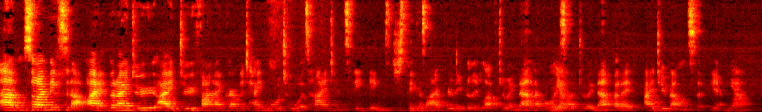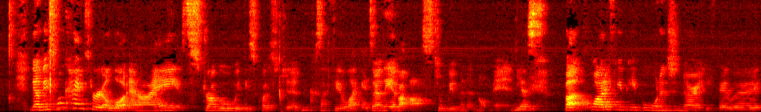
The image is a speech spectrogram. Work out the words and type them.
Um, so I mix it up. I, but I do, I do find I gravitate more towards high intensity things just because I really, really love doing that, and I've always Yeah. loved doing that. But I, I do balance it. Yeah. Yeah. Now, this one came through a lot, and I struggle with this question because I feel like it's only ever asked to women and not men. Yes. But quite a few people wanted to know if there were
